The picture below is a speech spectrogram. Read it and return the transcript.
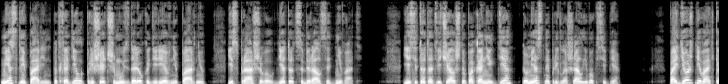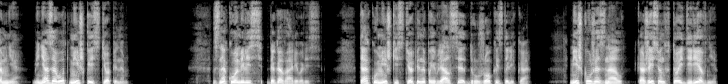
Местный парень подходил к пришедшему из далекой деревни парню и спрашивал, где тот собирался дневать. Если тот отвечал, что пока нигде, то местный приглашал его к себе. «Пойдешь дневать ко мне? Меня зовут Мишкой Степиным». Знакомились, договаривались. Так у Мишки Степина появлялся дружок издалека. Мишка уже знал, кажись он в той деревне,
